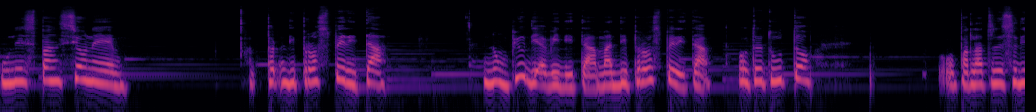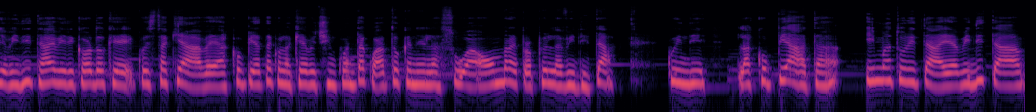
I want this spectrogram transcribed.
un'espansione di prosperità, non più di avidità, ma di prosperità. Oltretutto ho parlato adesso di avidità e vi ricordo che questa chiave è accoppiata con la chiave 54 che nella sua ombra è proprio l'avidità. Quindi l'accoppiata immaturità e avidità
